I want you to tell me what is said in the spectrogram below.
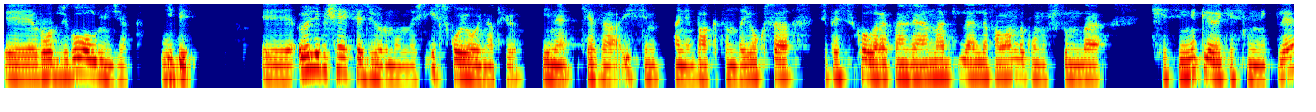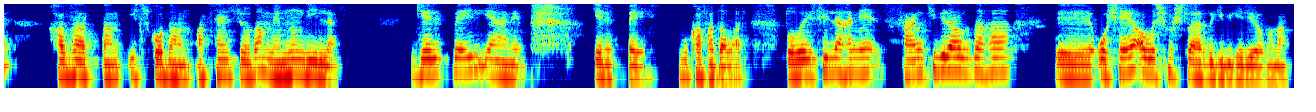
e, Rodrigo olmayacak gibi. Ee, öyle bir şey seziyorum onunla. İşte Isco'yu oynatıyor. Yine keza isim hani baktığında. Yoksa spesifik olarak ben Real Madrid'lerle falan da konuştuğumda kesinlikle ve kesinlikle Hazard'dan, Isco'dan, Asensio'dan memnun değiller. Gerrit Bale yani püf, Gerrit Bale bu kafadalar. Dolayısıyla hani sanki biraz daha e, o şeye alışmışlardı gibi geliyor bana.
